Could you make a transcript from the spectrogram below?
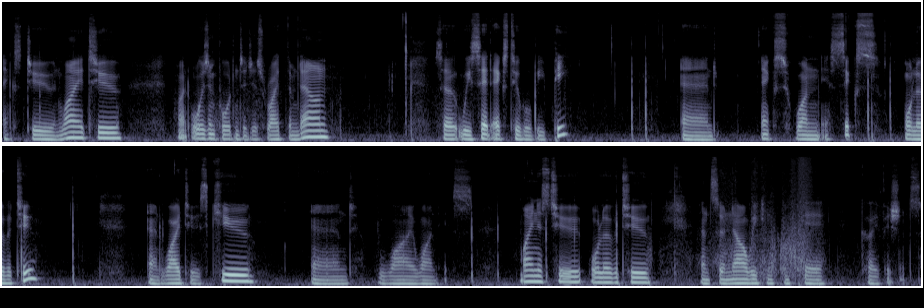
X2 and Y2. Right, always important to just write them down. So we said x2 will be p, and x1 is 6 all over 2, and y2 is q, and y1 is minus 2 all over 2. And so now we can compare coefficients,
